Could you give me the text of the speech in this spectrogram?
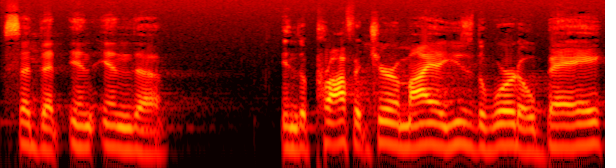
said that in, in, the, in the prophet Jeremiah used the word obey,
